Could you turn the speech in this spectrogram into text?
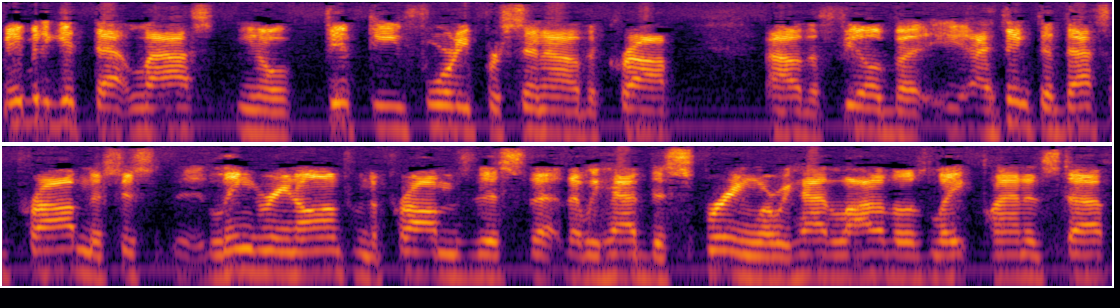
maybe to get that last, you know, 50, 40 percent out of the crop out of the field. But I think that that's a problem that's just lingering on from the problems this that, that we had this spring, where we had a lot of those late planted stuff,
